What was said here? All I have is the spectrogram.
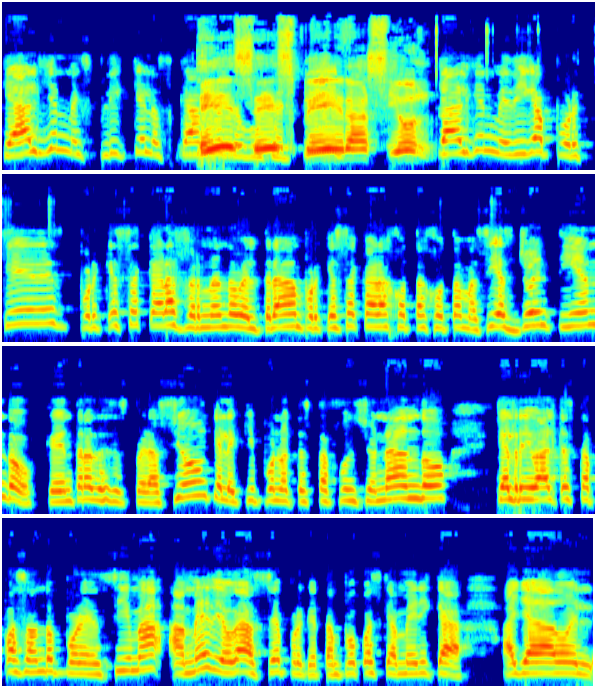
que alguien me explique los cambios. Desesperación. que alguien me diga por qué, por qué sacar a Fernando Beltrán, por qué sacar a JJ Macías. Yo entiendo que entra desesperación, que el equipo no te está funcionando, que el rival te está pasando por encima a medio gas, ¿eh? porque tampoco es que América haya dado el,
